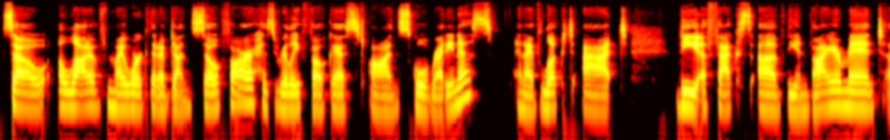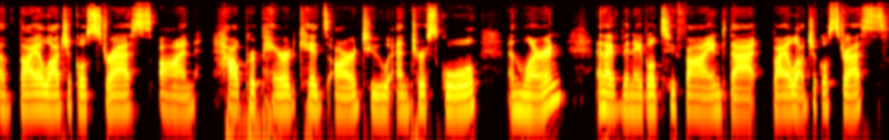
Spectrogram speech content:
So, a lot of my work that I've done so far has really focused on school readiness. And I've looked at the effects of the environment, of biological stress on how prepared kids are to enter school and learn. And I've been able to find that biological stress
